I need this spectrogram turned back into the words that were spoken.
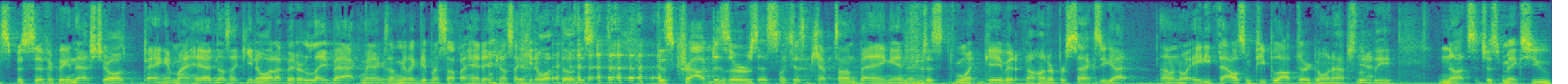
specifically in that show, I was banging my head, and I was like, you know what, I better lay back, man, because I'm going to give myself a headache. And I was like, you know what, though, this this crowd deserves this. So I just kept on banging and just went, gave it 100 percent because you got I don't know 80,000 people out there going absolutely nuts. It just makes you.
